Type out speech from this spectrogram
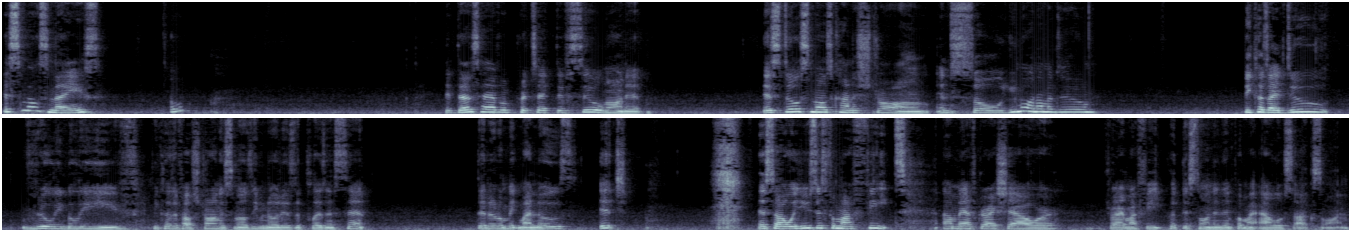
It smells nice. Oh. It does have a protective seal on it. It still smells kind of strong. And so, you know what I'm going to do? Because I do really believe, because of how strong it smells, even though it is a pleasant scent, that it'll make my nose itch. And so I will use this for my feet um, after I shower dry my feet, put this on, and then put my aloe socks on.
